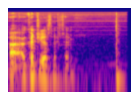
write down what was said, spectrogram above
Alright, I'll catch you guys next time.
